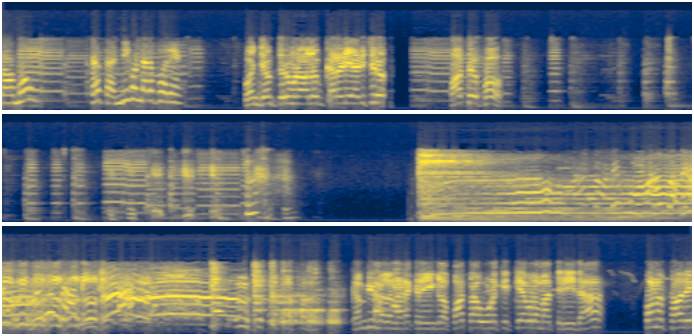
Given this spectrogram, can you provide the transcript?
மாமோ நான் தண்ணி கொண்டாட போறேன். கொஞ்சம் திரும்பினாலும் கரடி அடிச்சிடும் பார்த்து போ. கம்பி மேல நடக்கிற எங்களை பார்த்தா உனக்கு கேவலமா தெரியுதா? பணத்தாலே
